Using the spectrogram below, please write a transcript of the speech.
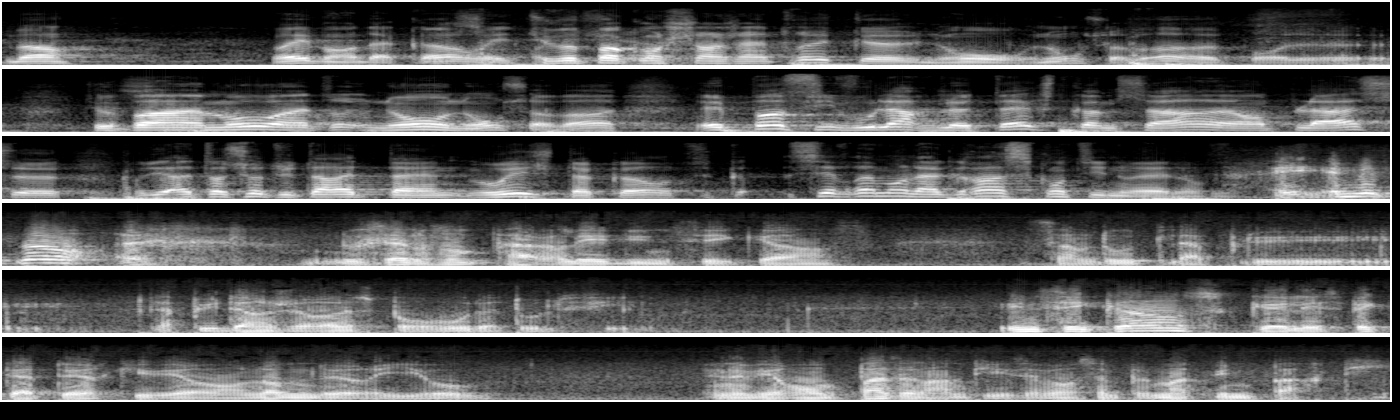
bon. Oui, bon, d'accord. Oui. Tu veux pas qu'on change un truc Euh, Non, non, ça va. Pour le... Tu veux pas un mot, un truc Non, non, ça va. Et pof, il vous largue le texte comme ça, euh, en place. Euh, On dit attention, tu t'arrêtes. t'as un- Oui, je suis d'accord. C'est- vraiment la grâce continuelle. Et, et maintenant, euh, nous allons parler d'une séquence sans doute la plus, la plus dangereuse pour vous de tout le film. Une séquence que les spectateurs qui verront L'homme de Rio ne verront pas à l'entier, ils verront simplement une partie.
